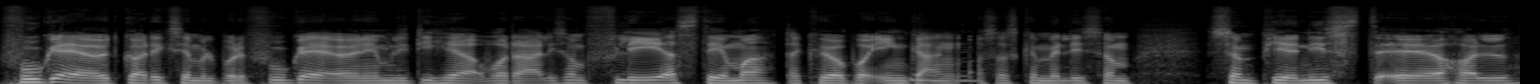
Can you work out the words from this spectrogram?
Fuga er jo et godt eksempel på det. Fuga er jo nemlig de her, hvor der er ligesom flere stemmer, der kører på en gang, Mhm. og så skal man ligesom som pianist øh, holde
